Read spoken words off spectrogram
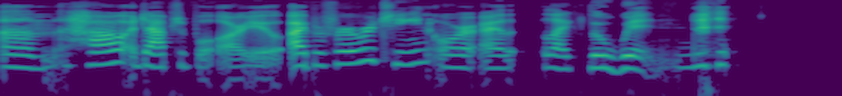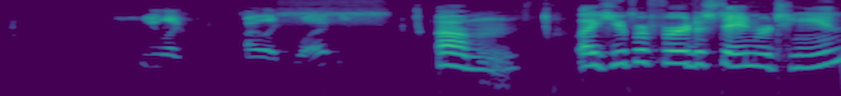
Um, how adaptable are you? I prefer routine or I like the wind. You like I like what? um like you prefer to stay in routine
